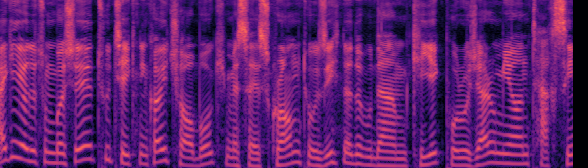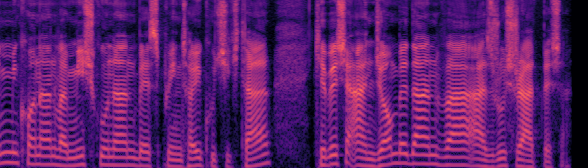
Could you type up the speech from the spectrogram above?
اگه یادتون باشه تو تکنیک های چابک مثل Scrum توضیح داده بودم که یک پروژه رو میان تقسیم می‌کنن و میشکونن به sprint های کوچیکتر که بشه انجام بدن و از روش رد بشن.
